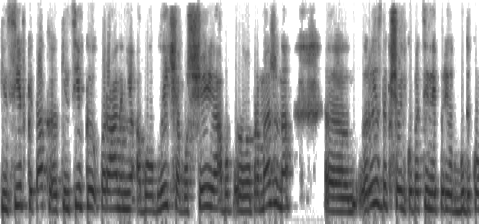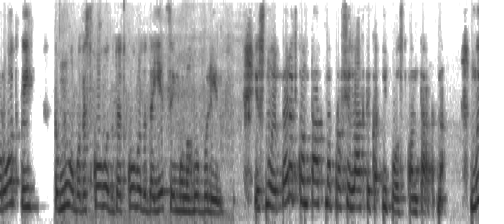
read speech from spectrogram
кінцівки, так кінцівки поранені, або обличчя, або шия, або промежена. Е, ризик, що інкубаційний період буде короткий, тому обов'язково додатково додається імуноглобулін. Існує передконтактна профілактика і постконтактна. Ми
